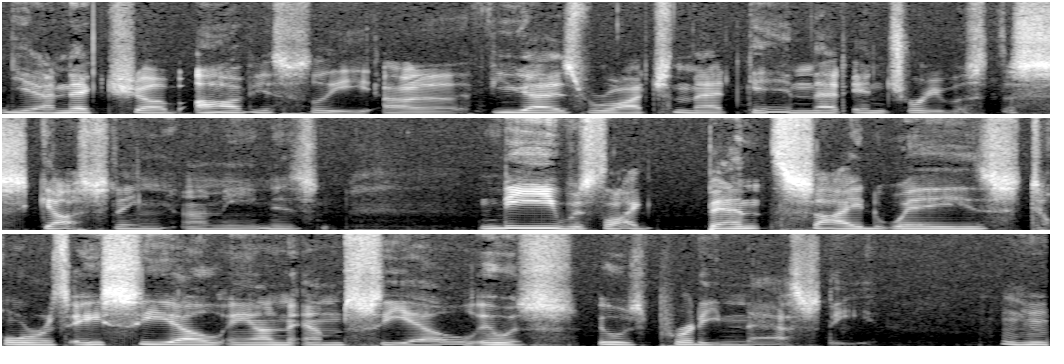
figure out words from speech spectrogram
Yeah, Nick Chubb, obviously, uh, if you guys were watching that game, that injury was disgusting. I mean, his knee was like bent sideways, tore his ACL and MCL. It was it was pretty nasty. hmm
